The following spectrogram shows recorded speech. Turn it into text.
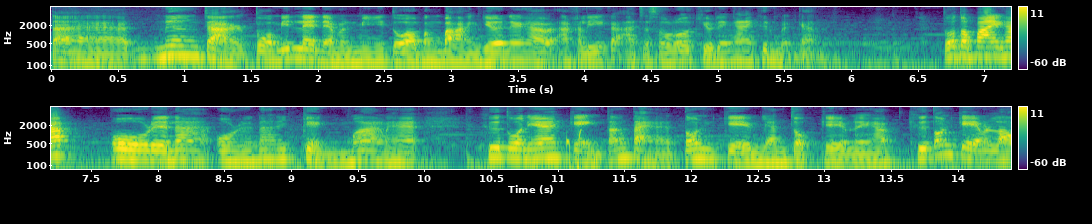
แต่เนื่องจากตัวมิดเลนเนี่ยมันมีตัวบางๆเยอะนะครับอาคาริก็อาจจะโซโล่คิวได้ง่ายขึ้นเหมือนกัน ตัวต่อไปครับโอเรนาโอเรนานี่เก่งมากนะฮะคือตัวเนี้ยเก่งตั้งแต่ต้นเกมยันจบเกมเลยครับ คือต้นเกมเรา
